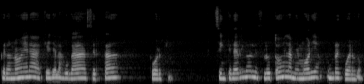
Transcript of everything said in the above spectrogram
pero no era aquella la jugada acertada porque, sin quererlo, le flotó en la memoria un recuerdo.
